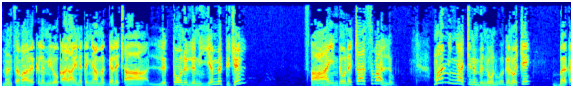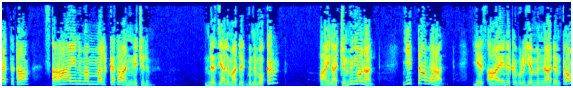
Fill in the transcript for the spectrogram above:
መንጸባረቅ ለሚለው ቃል ዐይነተኛ መገለጫ ልትሆንልን የምትችል ፀሐይ እንደሆነች አስባለሁ። ማንኛችንም ብንሆን ወገኖቼ በቀጥታ ፀሐይን መመልከት አንችልም። እንደዚያ ለማድረግ ብንሞክር ዐይናችን ምን ይሆናል? ይታወራል የፀሐይን ክብር የምናደንቀው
